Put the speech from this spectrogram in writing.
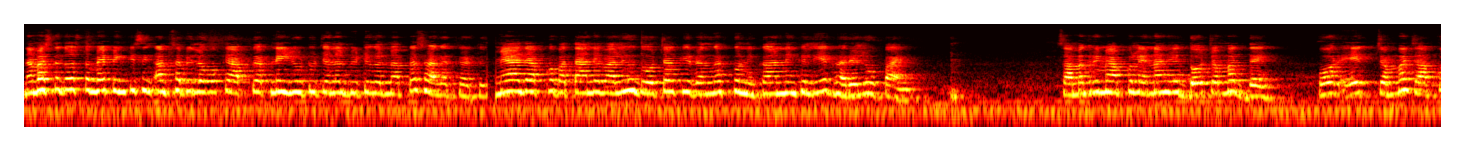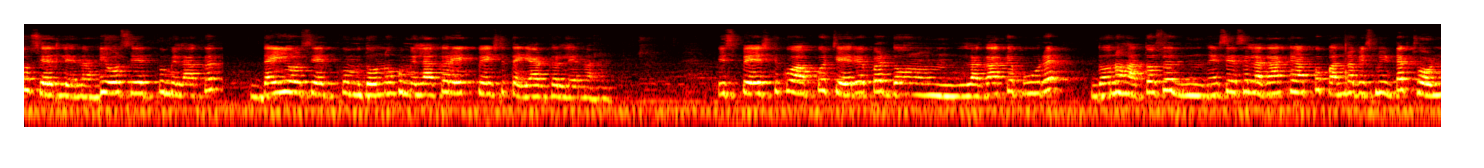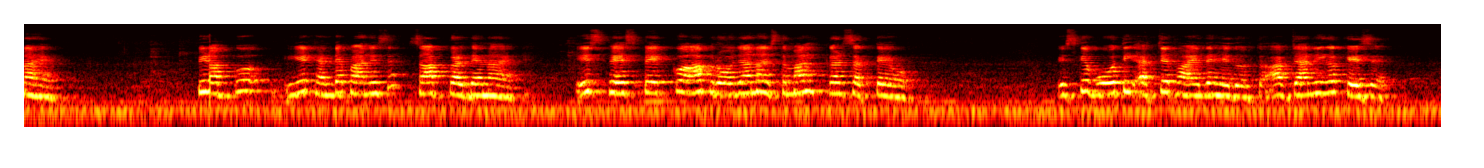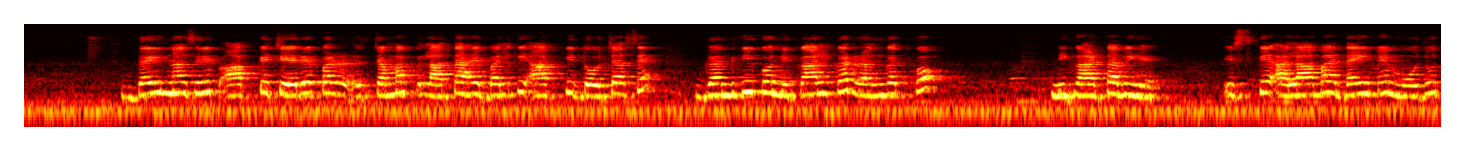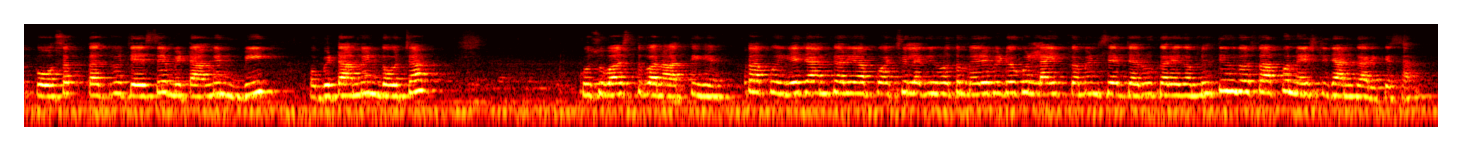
नमस्ते दोस्तों, मैं पिंकी सिंह। आप सभी लोगों के आपके अपने YouTube चैनल ब्यूटी गर्ल में आपका स्वागत करती हूँ। मैं आज आपको बताने वाली हूँ दोचा की रंगत को निकालने के लिए घरेलू उपाय। सामग्री में आपको लेना है दो चम्मच दही और एक चम्मच आपको सेद लेना है। और सेद को मिलाकर, दही और सेद को दोनों को मिलाकर एक पेस्ट तैयार कर लेना है। इस पेस्ट को आपको चेहरे पर दो, लगा के पूरे दोनों हाथों से, ऐसे ऐसे लगा के आपको 15-20 मिनट तक छोड़ना है। फिर आपको ये ठंडे पानी से साफ़ कर देना है। इस फेस पैक को आप रोज़ाना इस्तेमाल कर सकते हो। इसके बहुत ही अच्छे फ़ायदे हैं दोस्तों। आप जानिएगा कैसे? दही न सिर्फ़ आपके चेहरे पर चमक लाता है, बल्कि आपकी त्वचा से गंदगी को निकाल कर रंगत को निकालता भी है। इसके अलावा दही में मौजूद पोषक तत्व जैसे विटामिन बी और विटामिन दोचा को स्वस्थ बनाती है। तो आपको ये जानकारी आपको अच्छी लगी हो तो मेरे वीडियो को लाइक, कमेंट, शेयर ज़रूर करेगा। मिलती हूँ दोस्तों आपको नेक्स्ट जानकारी के साथ।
